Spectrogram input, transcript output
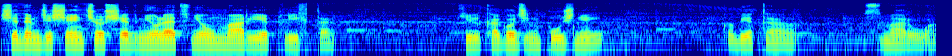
77-letnią Marię Plichtę. Kilka godzin później kobieta zmarła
